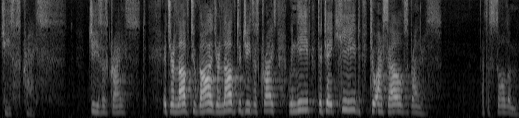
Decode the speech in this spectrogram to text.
Jesus Christ. Jesus Christ. It's your love to God, your love to Jesus Christ. We need to take heed to ourselves, brothers. That's a solemn,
